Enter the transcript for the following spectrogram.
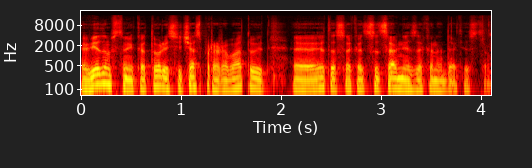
ведомствами, которые сейчас прорабатывают э, это социальное законодательство.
